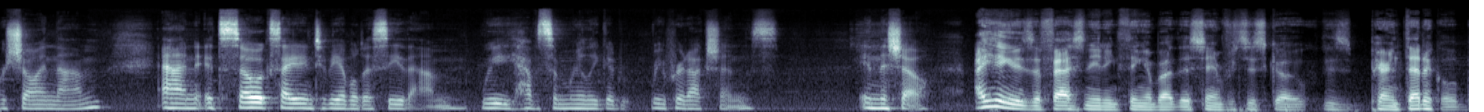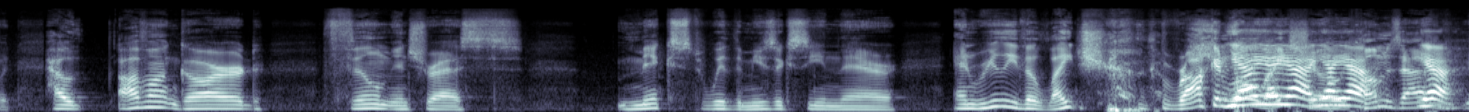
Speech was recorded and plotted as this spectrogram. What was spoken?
we're showing them and it's so exciting to be able to see them. We have some really good reproductions in the show. I think is a fascinating thing about this San Francisco this is parenthetical, but how avant-garde film interests mixed with the music scene there, and really the light show, the rock and roll Yeah, yeah, light yeah, show yeah, yeah. comes out Yeah, of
